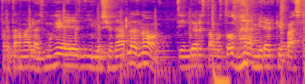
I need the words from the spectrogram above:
tratar mal a las mujeres ni ilusionarlas, no. Tinder estamos todos para mirar qué pasa.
